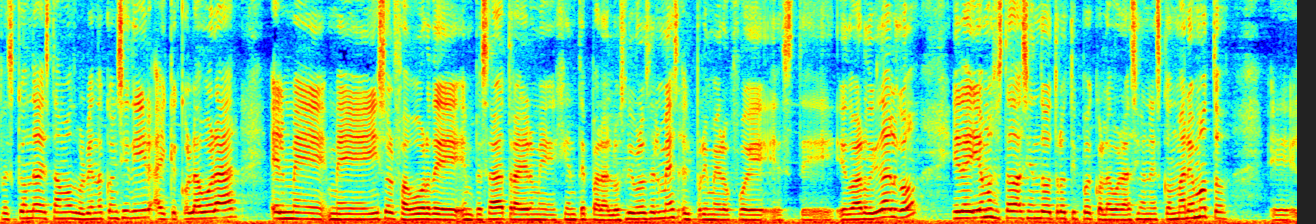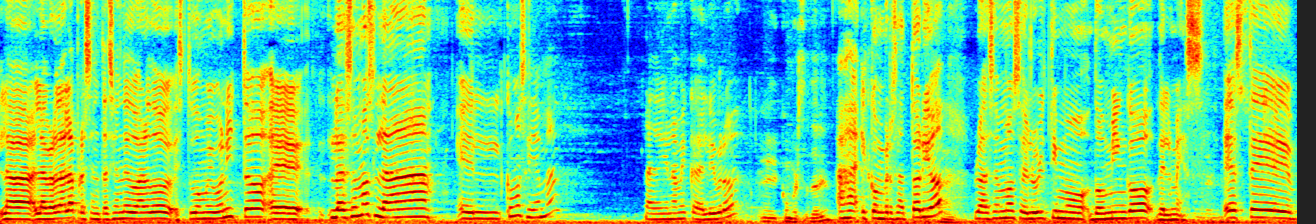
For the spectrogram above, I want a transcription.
pues qué onda, estamos volviendo a coincidir, hay que colaborar. Él me, me hizo el favor de empezar a traerme gente para los libros del mes. El primero fue este Eduardo Hidalgo, y de ahí hemos estado haciendo otro tipo de colaboraciones con Maremoto. Eh, la, la verdad, la presentación de Eduardo estuvo muy bonito. Eh, le hacemos la. El, ¿Cómo se llama? La dinámica del libro. Eh, ¿Conversatorio? Ajá, el conversatorio lo hacemos el último domingo del mes. Este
